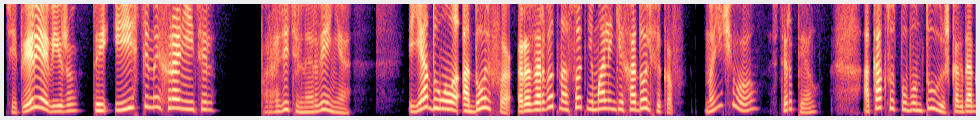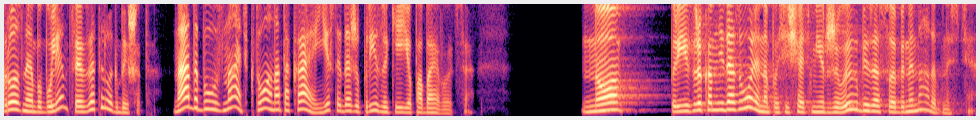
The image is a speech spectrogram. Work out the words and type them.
Теперь я вижу, ты истинный хранитель». Поразительное рвение. Я думала, Адольфа разорвет на сотни маленьких Адольфиков. Но ничего, стерпел. А как тут побунтуешь, когда грозная бабуленция в затылок дышит? Надо бы узнать, кто она такая, если даже призраки ее побаиваются. Но призракам не дозволено посещать мир живых без особенной надобности.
